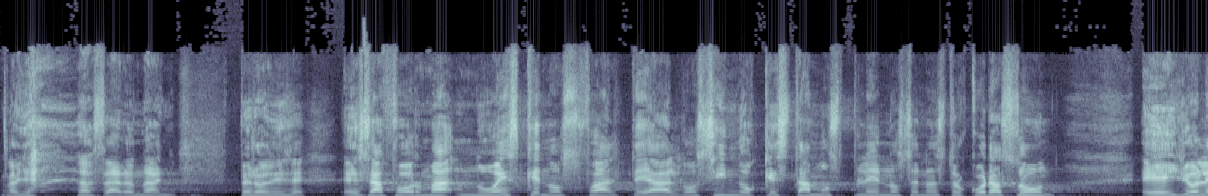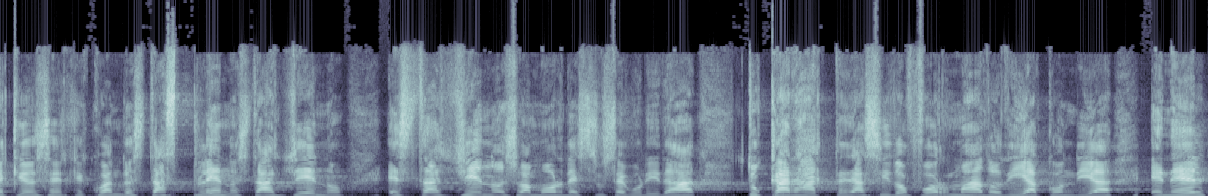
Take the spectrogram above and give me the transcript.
Ya pasaron años. Pero dice, esa forma no es que nos falte algo, sino que estamos plenos en nuestro corazón. Eh, yo le quiero decir que cuando estás pleno, estás lleno, estás lleno de su amor, de su seguridad, tu carácter ha sido formado día con día en Él,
